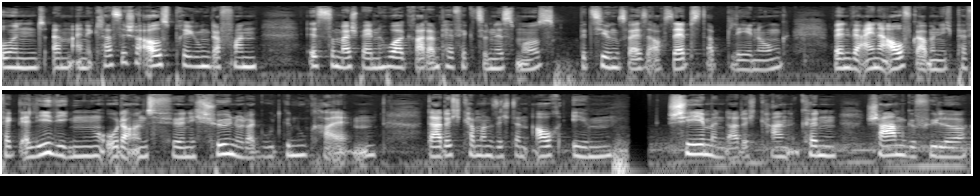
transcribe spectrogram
Und ähm, eine klassische Ausprägung davon ist zum Beispiel ein hoher Grad an Perfektionismus beziehungsweise auch Selbstablehnung, wenn wir eine Aufgabe nicht perfekt erledigen oder uns für nicht schön oder gut genug halten. Dadurch kann man sich dann auch eben schämen, dadurch kann, können Schamgefühle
